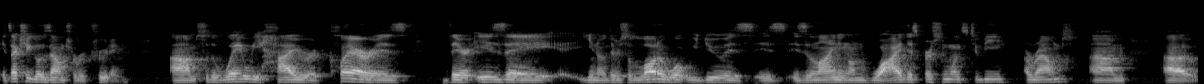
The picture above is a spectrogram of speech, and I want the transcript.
it actually goes down to recruiting. Um, so the way we hire at Clair is there is a you know there's a lot of what we do is is is aligning on why this person wants to be around. Um, uh,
